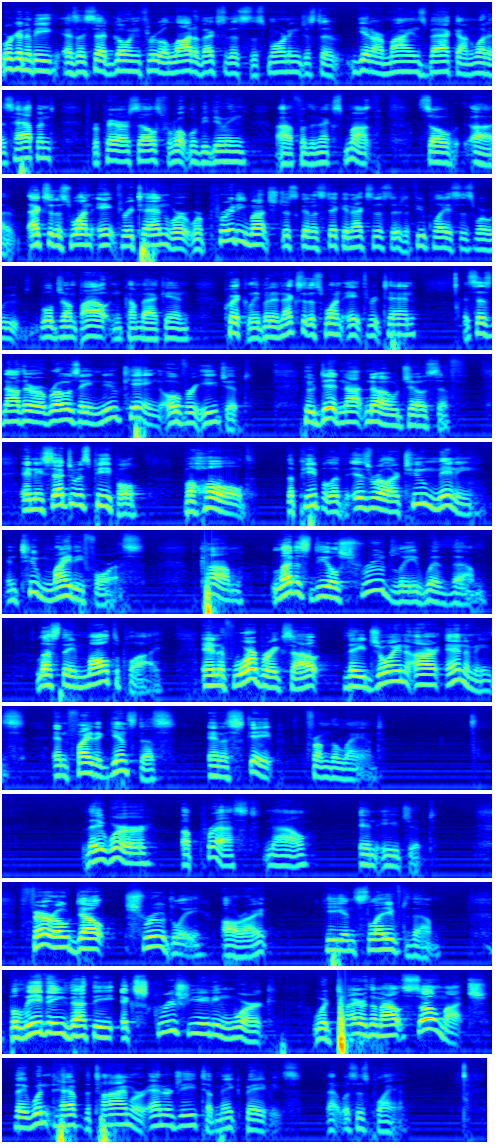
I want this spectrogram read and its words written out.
We're going to be, as I said, going through a lot of Exodus this morning just to get our minds back on what has happened, to prepare ourselves for what we'll be doing uh, for the next month. So, uh, Exodus 1 8 through 10, we're, we're pretty much just going to stick in Exodus. There's a few places where we will jump out and come back in quickly. But in Exodus 1 8 through 10, it says, Now there arose a new king over Egypt who did not know Joseph. And he said to his people, Behold, the people of Israel are too many and too mighty for us. Come, let us deal shrewdly with them, lest they multiply. And if war breaks out, they join our enemies and fight against us and escape from the land. They were oppressed now in Egypt. Pharaoh dealt shrewdly, all right. He enslaved them, believing that the excruciating work would tire them out so much they wouldn't have the time or energy to make babies. That was his plan.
